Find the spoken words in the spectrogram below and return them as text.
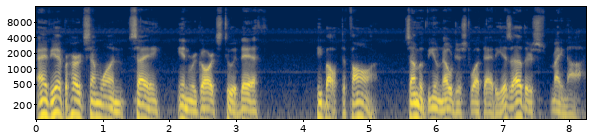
Have you ever heard someone say, in regards to a death, he bought the farm? Some of you know just what that is, others may not.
